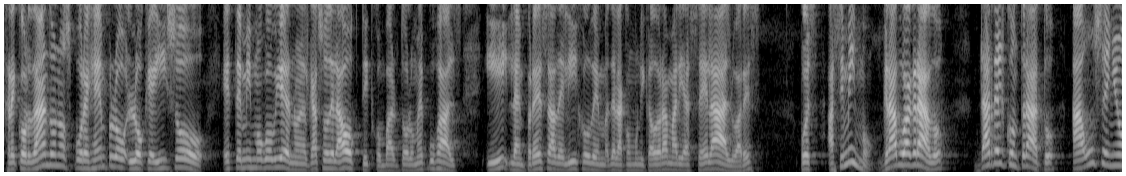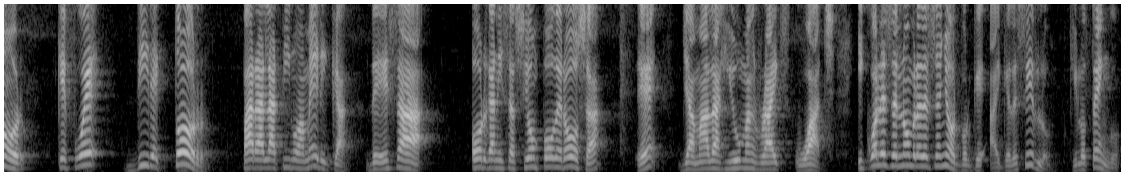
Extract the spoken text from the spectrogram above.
recordándonos, por ejemplo, lo que hizo este mismo gobierno en el caso de la Optic con Bartolomé Pujals y la empresa del hijo de, de la comunicadora María Cela Álvarez, pues asimismo, grado a grado, darle el contrato a un señor que fue director para Latinoamérica de esa organización poderosa eh, llamada Human Rights Watch. ¿Y cuál es el nombre del señor? Porque hay que decirlo, aquí lo tengo.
